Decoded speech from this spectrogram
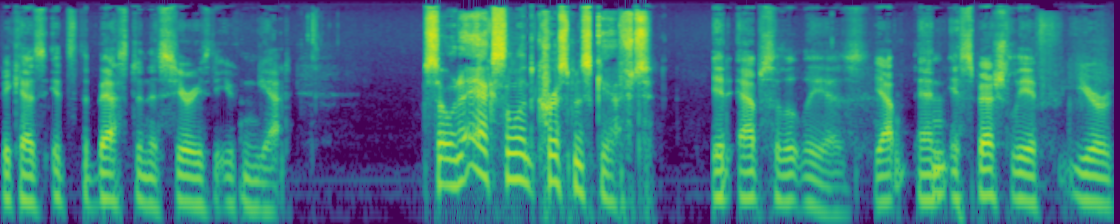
because it's the best in the series that you can get. So an excellent Christmas gift. It absolutely is. Yep. And especially if you're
